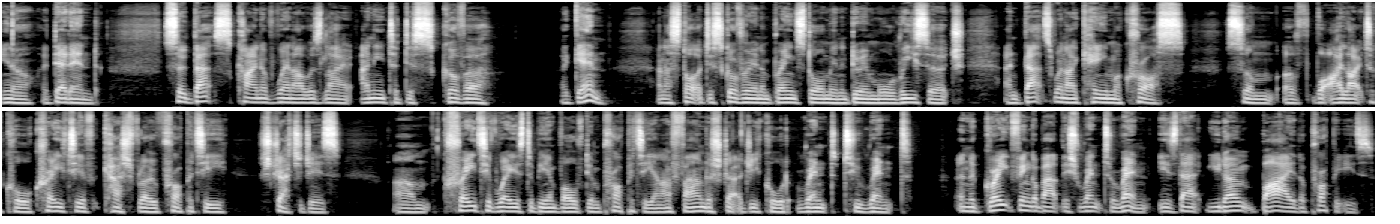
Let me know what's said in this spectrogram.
you know, a dead end. So that's kind of when I was like, I need to discover again. And I started discovering and brainstorming and doing more research. And that's when I came across some of what I like to call creative cash flow property strategies, um, creative ways to be involved in property. And I found a strategy called rent to rent. And the great thing about this rent to rent is that you don't buy the properties.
